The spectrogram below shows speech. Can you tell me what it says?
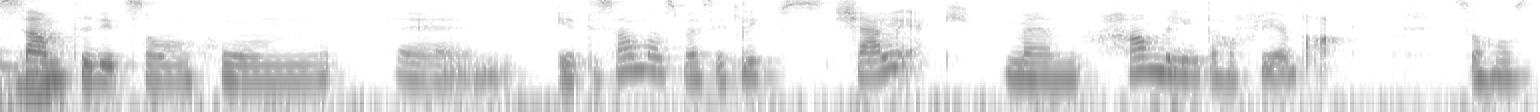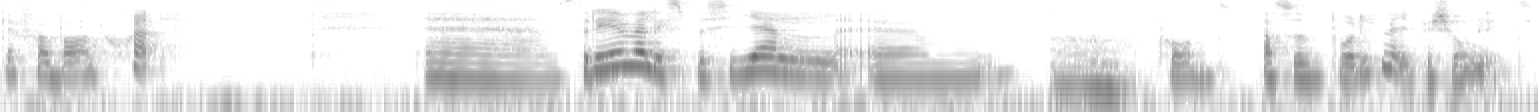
Samtidigt som hon eh, är tillsammans med sitt livs kärlek. Men han vill inte ha fler barn. Så hon skaffar barn själv. Eh, så det är en väldigt speciell ehm, podd. Alltså både för mig personligt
